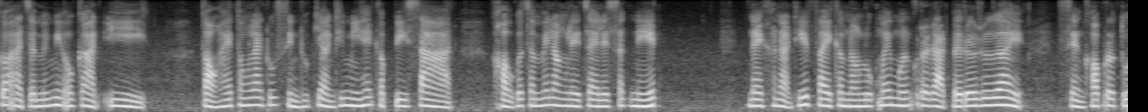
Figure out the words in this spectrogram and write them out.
ก็อาจจะไม่มีโอกาสอีก ต่อให้ต้องแลกทุกสิ่งทุกอย่างที่มีให้กับปีศาจ เขาก็จะไม่ลังเลใจเลยสักนิด ในขณะที่ไฟกำลังลุกไหม้ม้วนกระดาษไปเรื่อยๆ เสียงเคาะประตู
